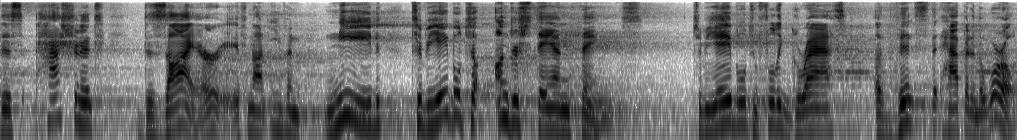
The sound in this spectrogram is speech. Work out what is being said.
this passionate desire, if not even need, to be able to understand things, to be able to fully grasp events that happen in the world.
